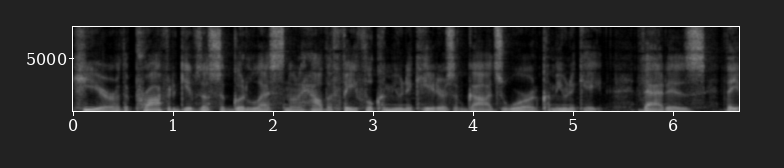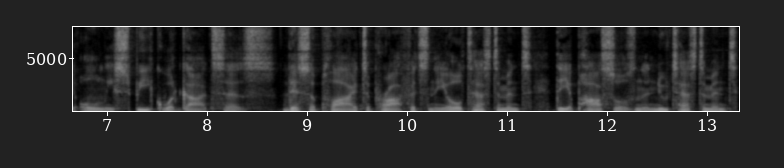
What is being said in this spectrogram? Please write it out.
Here, the prophet gives us a good lesson on how the faithful communicators of God's word communicate. That is, they only speak what God says. This applied to prophets in the Old Testament, the apostles in the New Testament,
